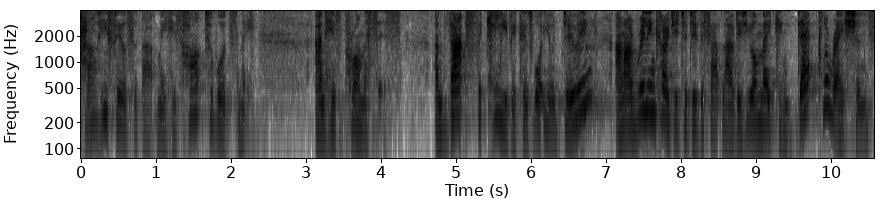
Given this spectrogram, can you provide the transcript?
how he feels about me, his heart towards me, and his promises. And that's the key because what you're doing, and I really encourage you to do this out loud, is you're making declarations,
